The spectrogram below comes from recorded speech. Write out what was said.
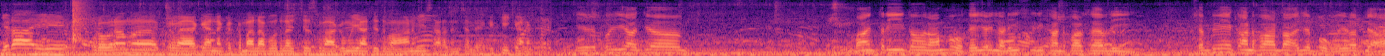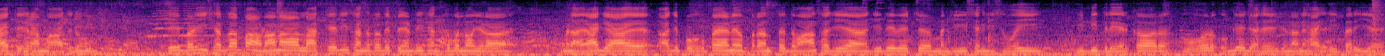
ਜਿਹੜਾ ਇਹ ਪ੍ਰੋਗਰਾਮ ਕਰਵਾਇਆ ਗਿਆ ਨਗਰ ਕਮਾਲਾ ਬੋਦਲਾ ਵਿੱਚ ਸਮਾਗਮ ਵੀ ਅੱਜ ਦੀਵਾਨ ਵੀ ਸਾਰਾ ਦਿਨ ਚੱਲਿਆ। ਕਿ ਕੀ ਕਹਿਣਾ ਦੇਖੋ ਜੀ ਅੱਜ 5 ਤਰੀਕ ਤੋਂ ਆਰੰਭ ਹੋ ਕੇ ਜਿਹੜੀ ਲੜੀ ਸ੍ਰੀ ਅਖੰਡ ਪਾਠ ਸਾਹਿਬ ਦੀ 26ਵੇਂ ਅਖੰਡ ਪਾਠ ਦਾ ਅੱਜ ਭੋਗ ਜਿਹੜਾ ਪਿਆ ਹੈ 13 ਮਾਰਚ ਨੂੰ, ਤੇ ਬੜੀ ਸ਼ਰਧਾ ਭਾਵਨਾ ਨਾਲ ਇਲਾਕੇ ਦੀ ਸੰਗਤ ਅਤੇ ਪਿੰਡ ਦੀ ਸੰਗਤ ਵੱਲੋਂ ਜਿਹੜਾ ਮਨਾਇਆ ਗਿਆ ਹੈ। ਅੱਜ ਭੋਗ ਪੈਣ ਉਪਰੰਤ ਦੀਵਾਨ ਸਜਿਆ ਜਿਹਦੇ ਵਿੱਚ ਮਨਜੀਤ ਸਿੰਘ ਜੀ ਸੋਹੀ ਬੀਬੀ ਦਲੇਰ ਕੌਰ, ਹੋਰ ਉੱਗੇ ਜਿਹੇ ਜਿਨ੍ਹਾਂ ਨੇ ਹਾਜ਼ਰੀ ਭਰੀ ਹੈ।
